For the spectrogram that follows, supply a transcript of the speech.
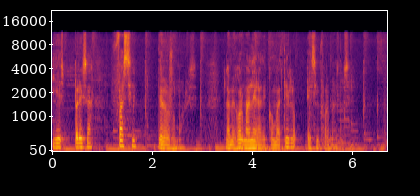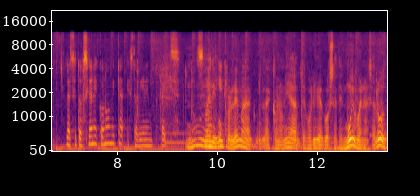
y es presa fácil de los rumores. La mejor manera de combatirlo es informándose. ¿La situación económica está bien en el país? No, no hay ningún problema. La economía de Bolivia goza de muy buena salud.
